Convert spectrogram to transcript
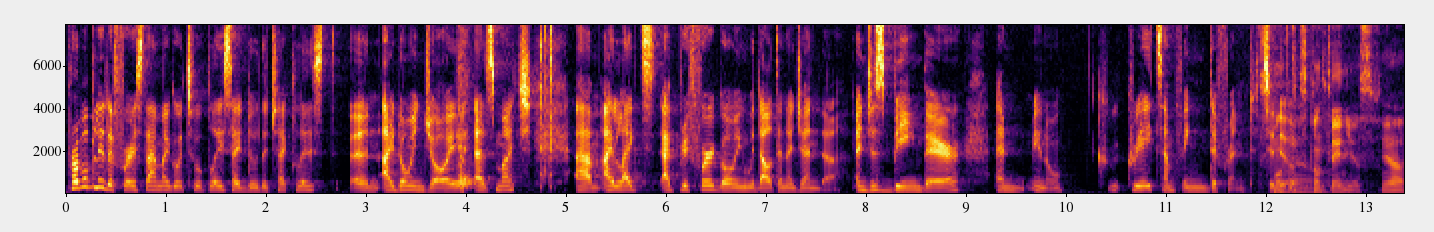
Probably the first time I go to a place, I do the checklist, and I don't enjoy it as much. Um, I liked, I prefer going without an agenda and just being there, and you know, cr- create something different to Spont- do. Spontaneous. Yeah.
